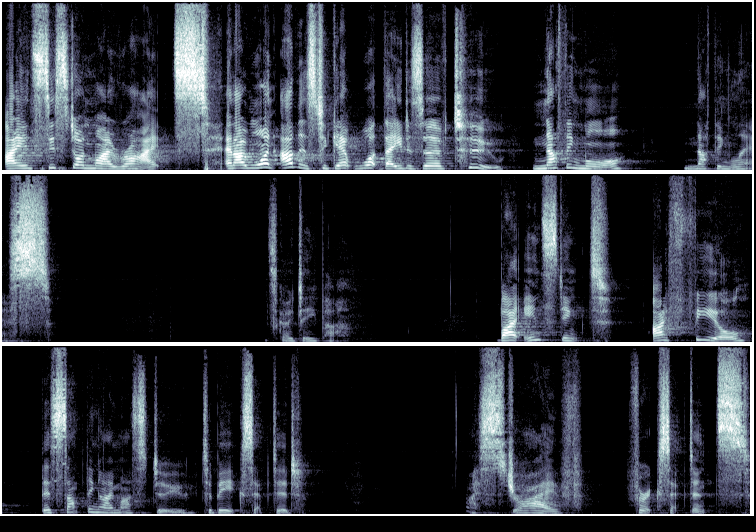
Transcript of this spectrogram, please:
I insist on my rights, and I want others to get what they deserve too. Nothing more, nothing less. Let's go deeper. By instinct, I feel there's something I must do to be accepted. I strive for acceptance,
